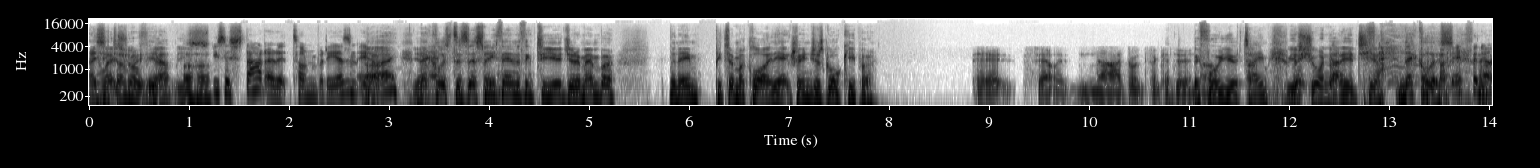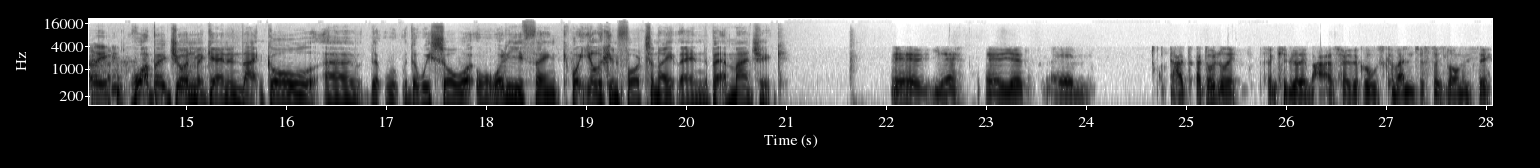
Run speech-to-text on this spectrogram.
Is he, he Turnberry? Off, yeah. He's, uh-huh. he's, a starter at Turnberry, isn't he? Aye. Yeah. Nicholas, does this mean anything to you? Do you remember the name Peter McCloy, the ex Rangers goalkeeper? Uh, certainly. No, I don't think I do. Before no. your time. We're right, showing our age here. Nicholas. Definitely. What about John McGinn and that goal uh, that, w- that we saw? What, what do you think? What are you looking for tonight then? A bit of magic? Uh, yeah, uh, yeah. Um, I, I don't really think it really matters how the goals come in, just as long as they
